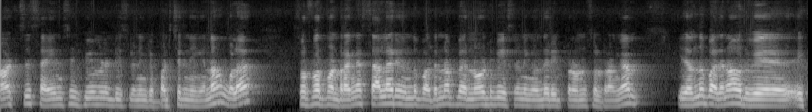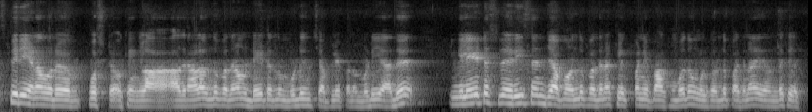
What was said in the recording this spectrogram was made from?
ஆர்ட்ஸு சயின்ஸு ஹியூமனிட்டிஸில் நீங்கள் படிச்சிருந்தீங்கன்னா உங்களை ப்ரிஃபர் பண்ணுறாங்க சேலரி வந்து பார்த்தீங்கன்னா இப்போ நோட்டிஃபிகேஷன் நீங்கள் வந்து ரீட் பண்ணணும்னு சொல்கிறாங்க இது வந்து பார்த்தீங்கன்னா ஒரு எக்ஸ்பீரியான ஒரு போஸ்ட் ஓகேங்களா அதனால் வந்து பார்த்தீங்கன்னா டேட் வந்து முடிஞ்சு அப்ளை பண்ண முடியாது. இங்கே லேட்டஸ்ட் ரீசெண்ட் ஜாப் வந்து பார்த்தீங்கன்னா கிளிக் பண்ணி பார்க்கும்போது உங்களுக்கு வந்து பார்த்தீங்கன்னா இது வந்து கிளிக்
